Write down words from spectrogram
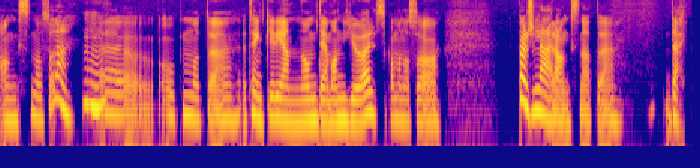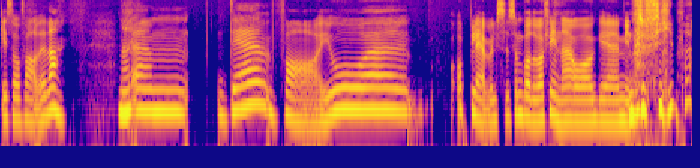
angsten også, da. Mm. Eh, og på en måte tenker gjennom det man gjør, så kan man også kanskje lære angsten at det, det er ikke så farlig, da. Em, det var jo eh, opplevelser som både var fine og mindre fine.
